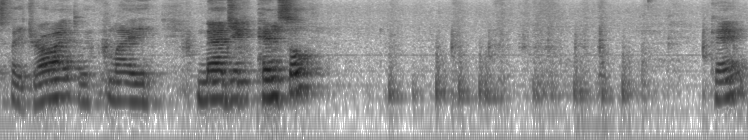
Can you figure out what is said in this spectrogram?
First draw it with my magic pencil. Okay.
